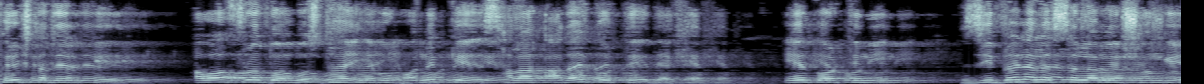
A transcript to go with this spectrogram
ফেরেশতাদেরকে আওয়াফরত অবস্থায় এবং অনেককে সালাদ আদায় করতে দেখেন। এরপর তিনি জিব্রাইল আলাইসাল্লামের সঙ্গে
